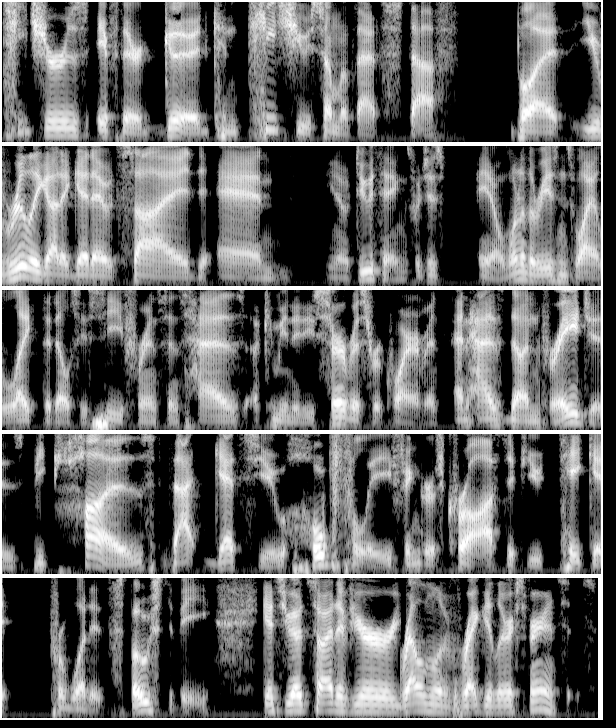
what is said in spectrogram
teachers, if they're good, can teach you some of that stuff. But you really got to get outside and you know do things, which is you know one of the reasons why I like that LCC, for instance, has a community service requirement and has done for ages because that gets you, hopefully, fingers crossed, if you take it for what it's supposed to be, gets you outside of your realm of regular experiences.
